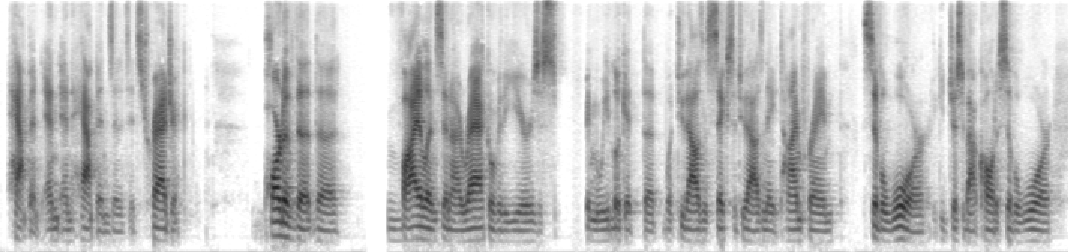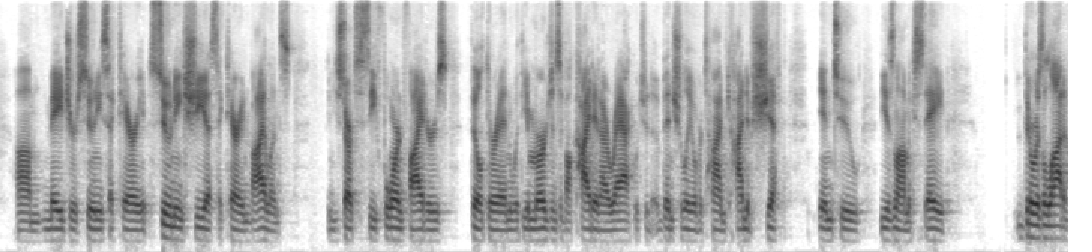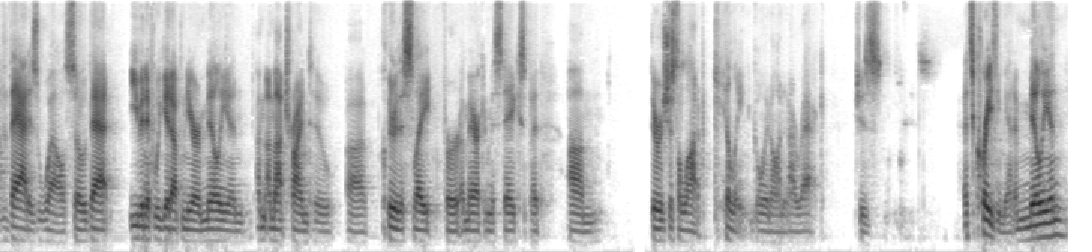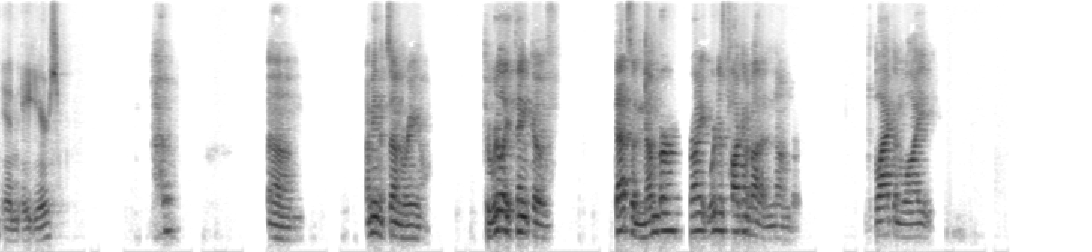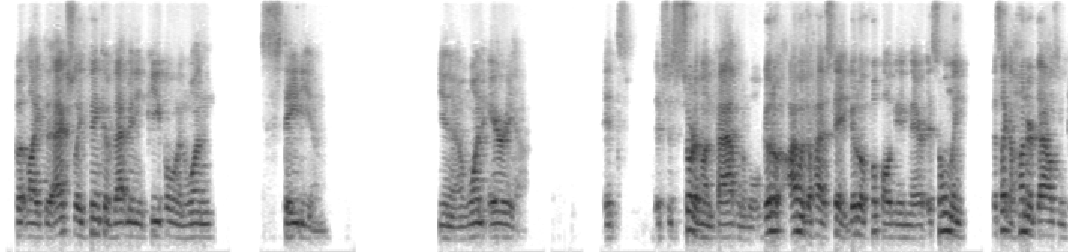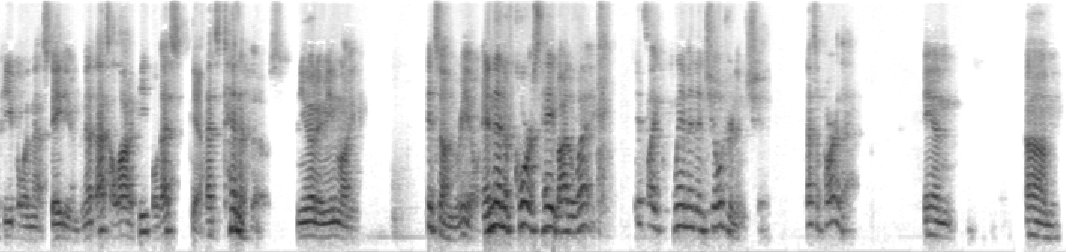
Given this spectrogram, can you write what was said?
happened and and happens, and it's it's tragic. Part of the the violence in Iraq over the years is, I mean, we look at the what 2006 to 2008 timeframe, civil war. You could just about call it a civil war. Um, major Sunni sectarian, Sunni Shia sectarian violence, and you start to see foreign fighters filter in with the emergence of Al Qaeda in Iraq, which would eventually, over time, kind of shift into the Islamic State. There was a lot of that as well. So that even if we get up near a million, I'm, I'm not trying to uh, clear the slate for American mistakes, but um, there was just a lot of killing going on in Iraq, which is that's crazy, man. A million in eight years. Um, I mean, it's unreal to really think of that's a number, right? We're just talking about a number, black and white. But like to actually think of that many people in one stadium, you know, one area, it's it's just sort of unfathomable. Go to I went to Ohio State. Go to a football game there. It's only it's like a hundred thousand people in that stadium, and that, that's a lot of people. That's Yeah. that's ten of those. You know what I mean? Like it's unreal. And then of course, hey, by the way, it's like women and children and shit. That's a part of that. And um,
